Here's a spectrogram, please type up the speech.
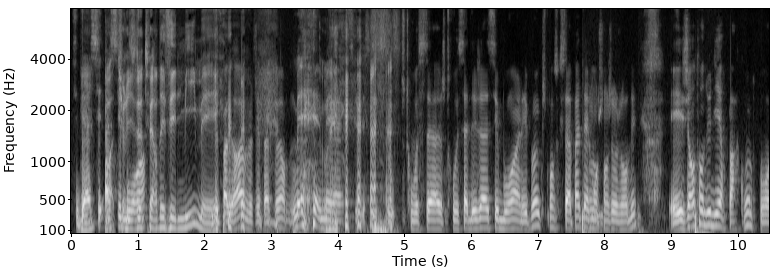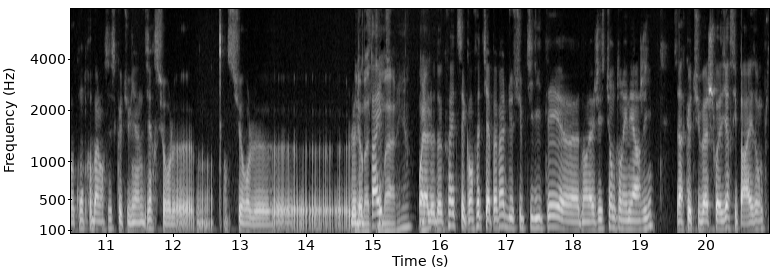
C'était assez, assez. Tu risques de te faire des ennemis, mais c'est pas grave, j'ai pas peur. Mais, mais je trouve ça, je trouve ça déjà assez bourrin à l'époque. Je pense que ça a pas tellement changé aujourd'hui. Et j'ai entendu dire, par contre, pour contrebalancer ce que tu viens de dire sur le, sur le le, dogfight. Voilà, le dogfight, c'est qu'en fait, il y a pas mal de subtilités euh, dans la gestion de ton énergie. C'est-à-dire que tu vas choisir si, par exemple,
